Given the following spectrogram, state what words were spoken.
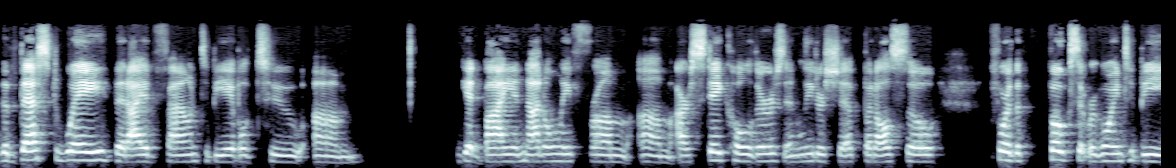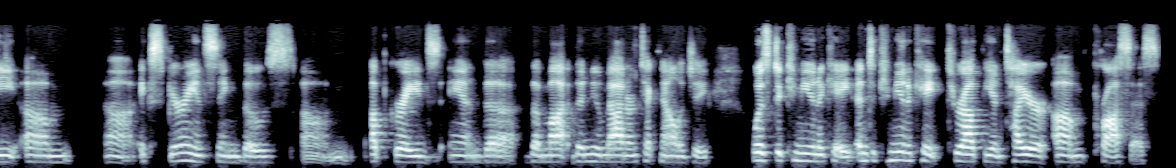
the best way that I had found to be able to um, get buy-in not only from um, our stakeholders and leadership, but also for the folks that were going to be um, uh, experiencing those um, upgrades and the, the, mo- the new modern technology was to communicate and to communicate throughout the entire um, process.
